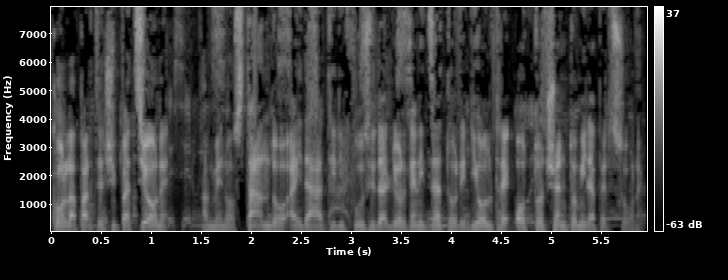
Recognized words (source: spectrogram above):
con la partecipazione, almeno stando ai dati diffusi dagli organizzatori, di oltre 800.000 persone.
